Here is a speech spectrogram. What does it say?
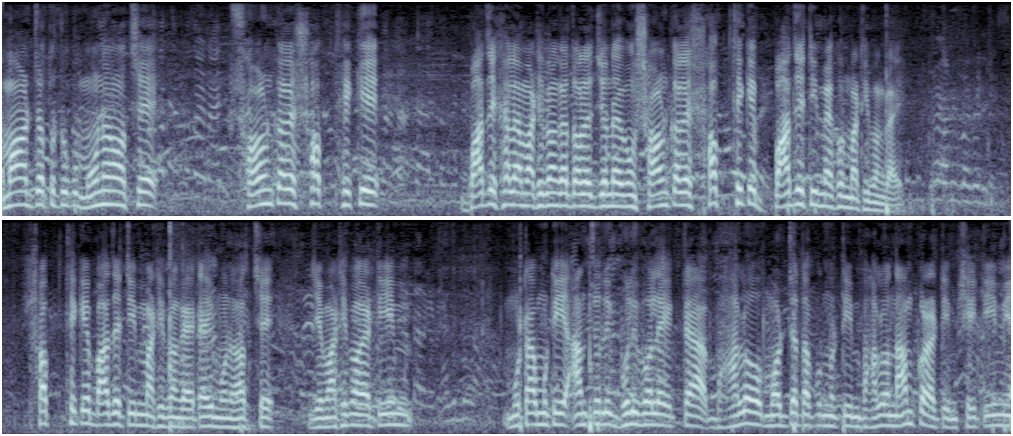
আমার যতটুকু মনে হচ্ছে স্মরণকালের সব থেকে বাজে খেলা মাটিভাঙ্গা দলের জন্য এবং স্মরণকালের সব থেকে বাজে টিম এখন মাটিভাঙ্গায় সব থেকে বাজে টিম মাটিভাঙ্গা এটাই মনে হচ্ছে যে মাটিভাঙ্গা টিম মোটামুটি আঞ্চলিক ভলিবলে একটা ভালো মর্যাদাপূর্ণ টিম, ভালো নাম করা টিম, সেই টিমই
